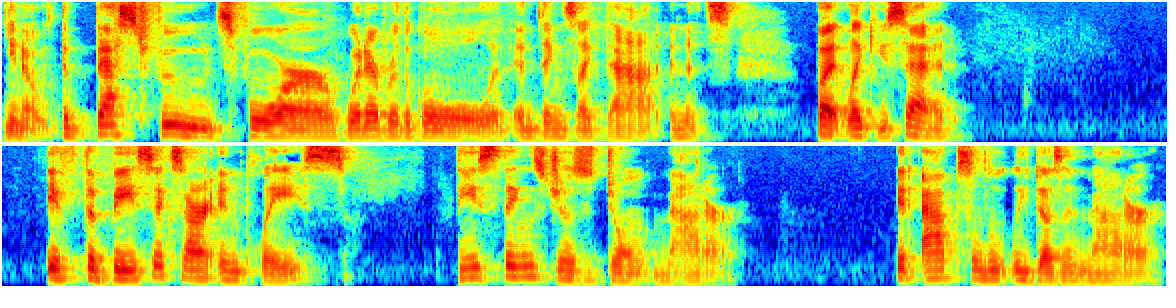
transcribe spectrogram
you know, the best foods for whatever the goal and, and things like that. And it's, but like you said, if the basics aren't in place, these things just don't matter it absolutely doesn't matter.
